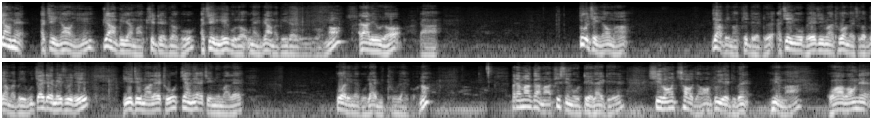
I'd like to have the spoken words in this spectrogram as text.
ကြမဲ့အချိန်ရောက်ရင်ပြပေးရမှာဖြစ်တဲ့အတွက်ကိုအချိန်လေးကိုတော့ဥနိုင်ပြမပေးတဲ့ဘူးပေါ့နော်အဲ့ဒါလေးကိုတော့ဒါသူ့အချိန်ရောက်မှာပြပေးမှာဖြစ်တဲ့အတွက်အချိန်ကိုဘယ်အချိန်မှာထိုးရမယ်ဆိုတော့ပြမပေးဘူးကြိုက်တဲ့မိတ်ဆွေတွေဒီအချိန်မှာလဲထိုးကြံတဲ့အချိန်ဒီမှာလဲ ကိုယ်လေးနဲ့ကိုလိုက်ပြီးထိုးလိုက်ပေါ့နော်ပထမကမှာဖြစ်စဉ်ကိုတည်လိုက်တယ်ရှည်ပေါင်း6ကြောင်သူ့ရဲ့ဒီဘက်နှစ်မှာဂွာပေါင်းနဲ့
